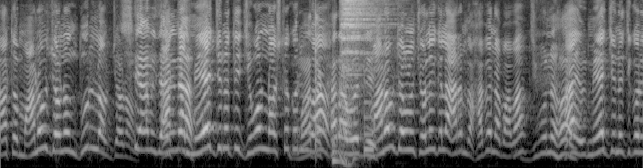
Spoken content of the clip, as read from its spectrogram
না তো মানব জনম দুর্লভ জনম। সে আমি জানি না। মেয়ের জন্য তুই জীবন নষ্ট করবি মাথা খারাপ হয়েছে। মানব জনম চলে গেলে আর হবে না বাবা। জীবনে হ্যাঁ, ওই মেয়ের জন্য তুই কোনো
